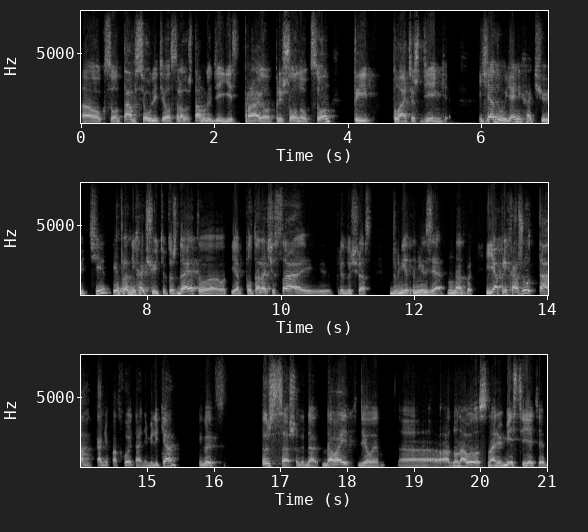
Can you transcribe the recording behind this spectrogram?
э, аукцион, там все улетело сразу же. Там у людей есть правила. Пришел на аукцион, ты платишь деньги. Я думаю, я не хочу идти. Я, правда, не хочу идти, потому что до этого вот, я полтора часа и предыдущий раз. Думаю, нет, ну нельзя, ну надо бы. Я прихожу, там ко мне подходит Аня Меликян и говорит, слышишь, Саша, да, давай сделаем э, одну новеллу, сценарий вместе, я тебе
